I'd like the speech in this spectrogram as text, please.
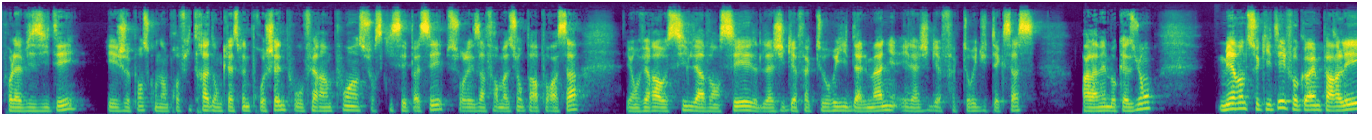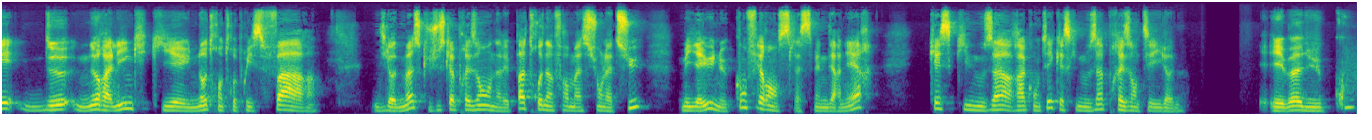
pour la visiter. Et je pense qu'on en profitera donc la semaine prochaine pour vous faire un point sur ce qui s'est passé, sur les informations par rapport à ça. Et on verra aussi l'avancée de la Gigafactory d'Allemagne et la Gigafactory du Texas par la même occasion. Mais avant de se quitter, il faut quand même parler de Neuralink, qui est une autre entreprise phare d'Elon Musk. Jusqu'à présent, on n'avait pas trop d'informations là-dessus, mais il y a eu une conférence la semaine dernière. Qu'est-ce qu'il nous a raconté? Qu'est-ce qu'il nous a présenté, Elon? Et bah, du coup,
